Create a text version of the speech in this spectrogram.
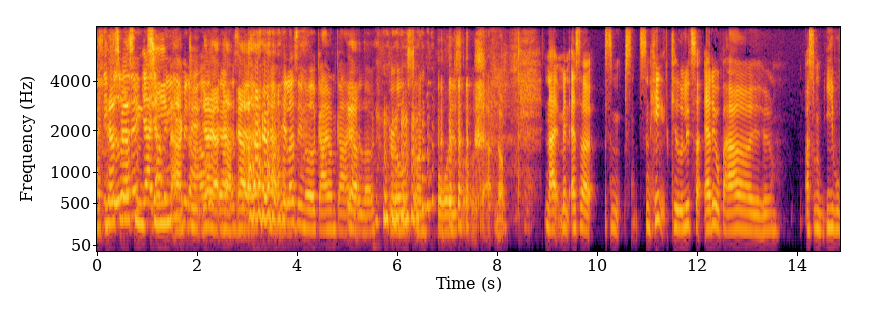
Ej, det helst være sådan teen-agtigt. Ja, Ja, ja, ja. Ja. ja, hellere se noget guy on guy. Ja. eller girls on boys. Og, ja, no. Nej, men altså, sådan, sådan helt kedeligt, så er det jo bare, øh, og som I er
